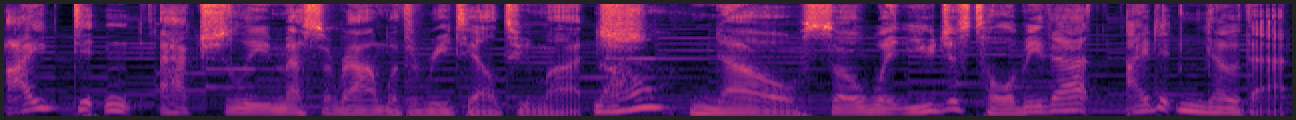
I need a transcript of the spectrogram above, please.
I didn't actually mess around with retail too much. No? No. So when you just told me that, I didn't know that.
